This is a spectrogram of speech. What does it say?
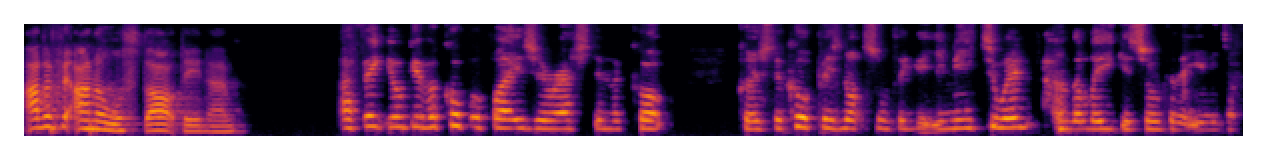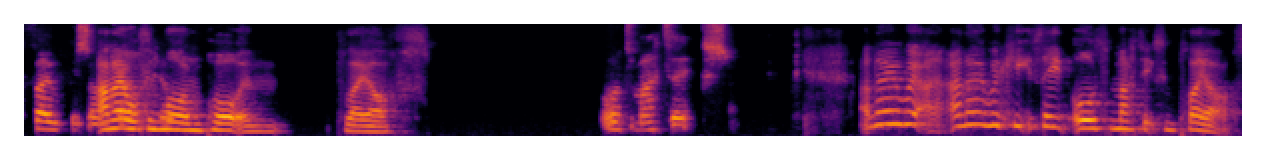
I don't think Arnold will start. Do you know? I think you'll give a couple players a rest in the cup because the cup is not something that you need to win, and the league is something that you need to focus on. I know what's more important playoffs. automatics. I know we I know we keep saying automatics and playoffs,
